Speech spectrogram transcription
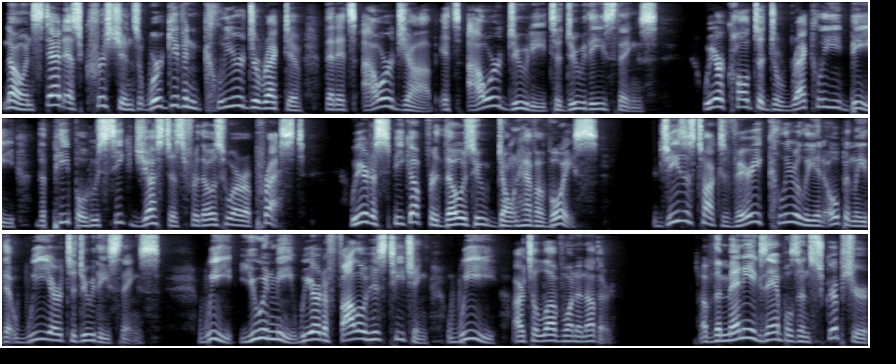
No, instead, as Christians, we're given clear directive that it's our job, it's our duty to do these things. We are called to directly be the people who seek justice for those who are oppressed. We are to speak up for those who don't have a voice. Jesus talks very clearly and openly that we are to do these things. We, you and me, we are to follow his teaching. We are to love one another. Of the many examples in scripture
